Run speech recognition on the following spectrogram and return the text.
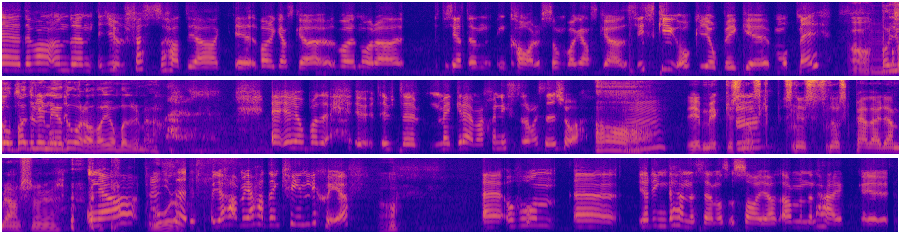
eh, det var under en julfest så hade jag, eh, var det ganska, var det några, speciellt en, en kar som var ganska sliskig och jobbig eh, mot mig. Ja. Vad jobbade du med då? då? Vad jobbade du med? Eh, Jag jobbade ut, ute med grävmaskinister om vi säger så. Ah. Det är mycket snusk, snus, snuskpellar i den branschen. hörru. Ja, Jodå. precis. Och jag, hade- men jag hade en kvinnlig chef. Ja. Eh, och hon, eh, jag ringde henne sen och så sa jag att ah, men den här eh,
